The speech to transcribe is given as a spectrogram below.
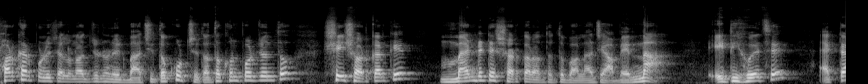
সরকার পরিচালনার জন্য নির্বাচিত করছে, ততক্ষণ পর্যন্ত সেই সরকারকে ম্যান্ডেটের সরকার অন্তত বলা যাবে না। এটি হয়েছে একটা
